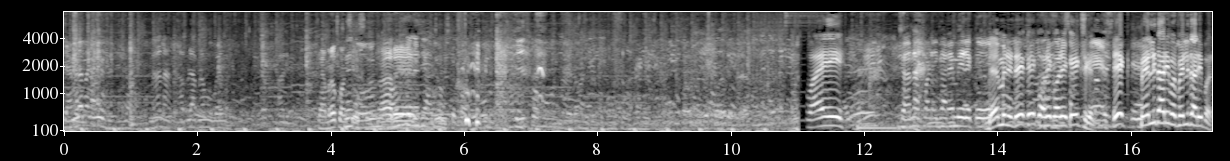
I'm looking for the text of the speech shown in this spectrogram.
कैमरा कैमरा कौन सी अरे। भाई। जाना पड़ेगा रे मेरे को। दो मिनट एक एक और एक और एक एक सेकंड एक पहली तारीख पर पहली तारीख पर।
